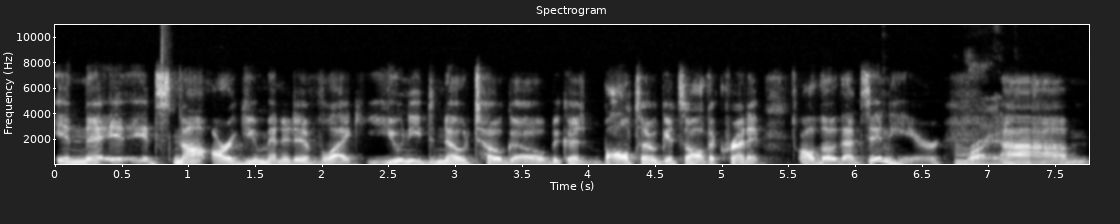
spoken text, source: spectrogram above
in that it, it's not argumentative like you need to know Togo because Balto gets all the credit although that's in here. Right. um,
